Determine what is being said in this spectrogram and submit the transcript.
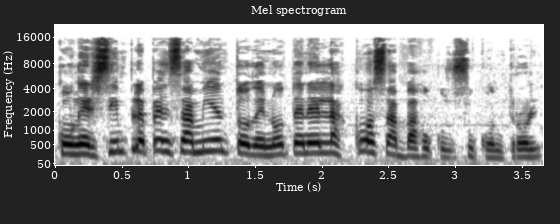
con el simple pensamiento de no tener las cosas bajo su control.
